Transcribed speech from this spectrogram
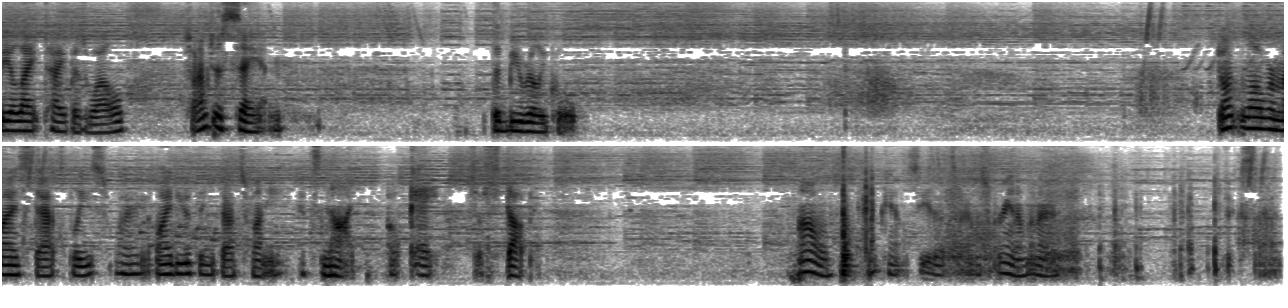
be a light type as well. So I'm just saying, that'd be really cool. Don't lower my stats, please. Why, why do you think that's funny? It's not. Okay, so stop it. Oh, you can't see that side of the screen. I'm gonna fix that.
